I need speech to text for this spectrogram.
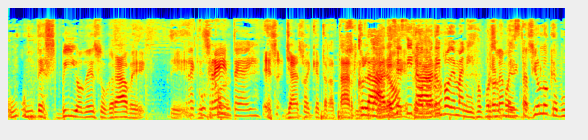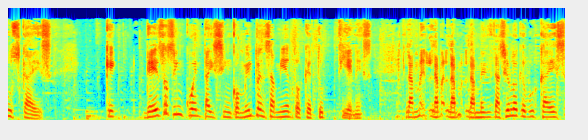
un, un desvío de eso grave. de- de Recurrente psicolo- ahí. eso- ya eso hay que tratarlo. Claro, Necesita claro. otro tipo de manejo, por Pero la supuesto. meditación lo que busca es que de esos 55 mil pensamientos que tú tienes, la, la- la- la meditación lo que busca es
